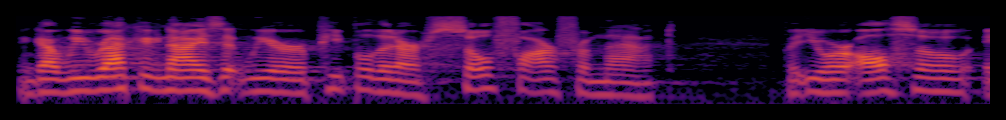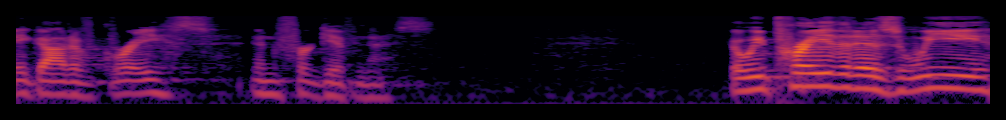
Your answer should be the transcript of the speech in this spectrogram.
And God, we recognize that we are a people that are so far from that, but you are also a God of grace and forgiveness. And we pray that as we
